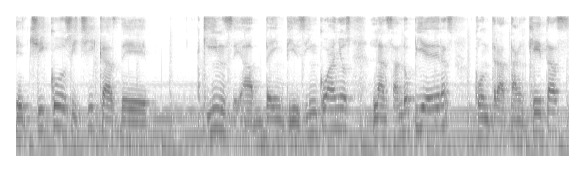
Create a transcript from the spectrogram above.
eh, chicos y chicas de 15 a 25 años lanzando piedras contra tanquetas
